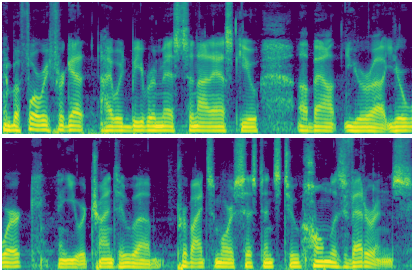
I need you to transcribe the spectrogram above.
And before we forget, I would be remiss to not ask you about your uh, your work. And you were trying to uh, provide some more assistance to homeless veterans.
